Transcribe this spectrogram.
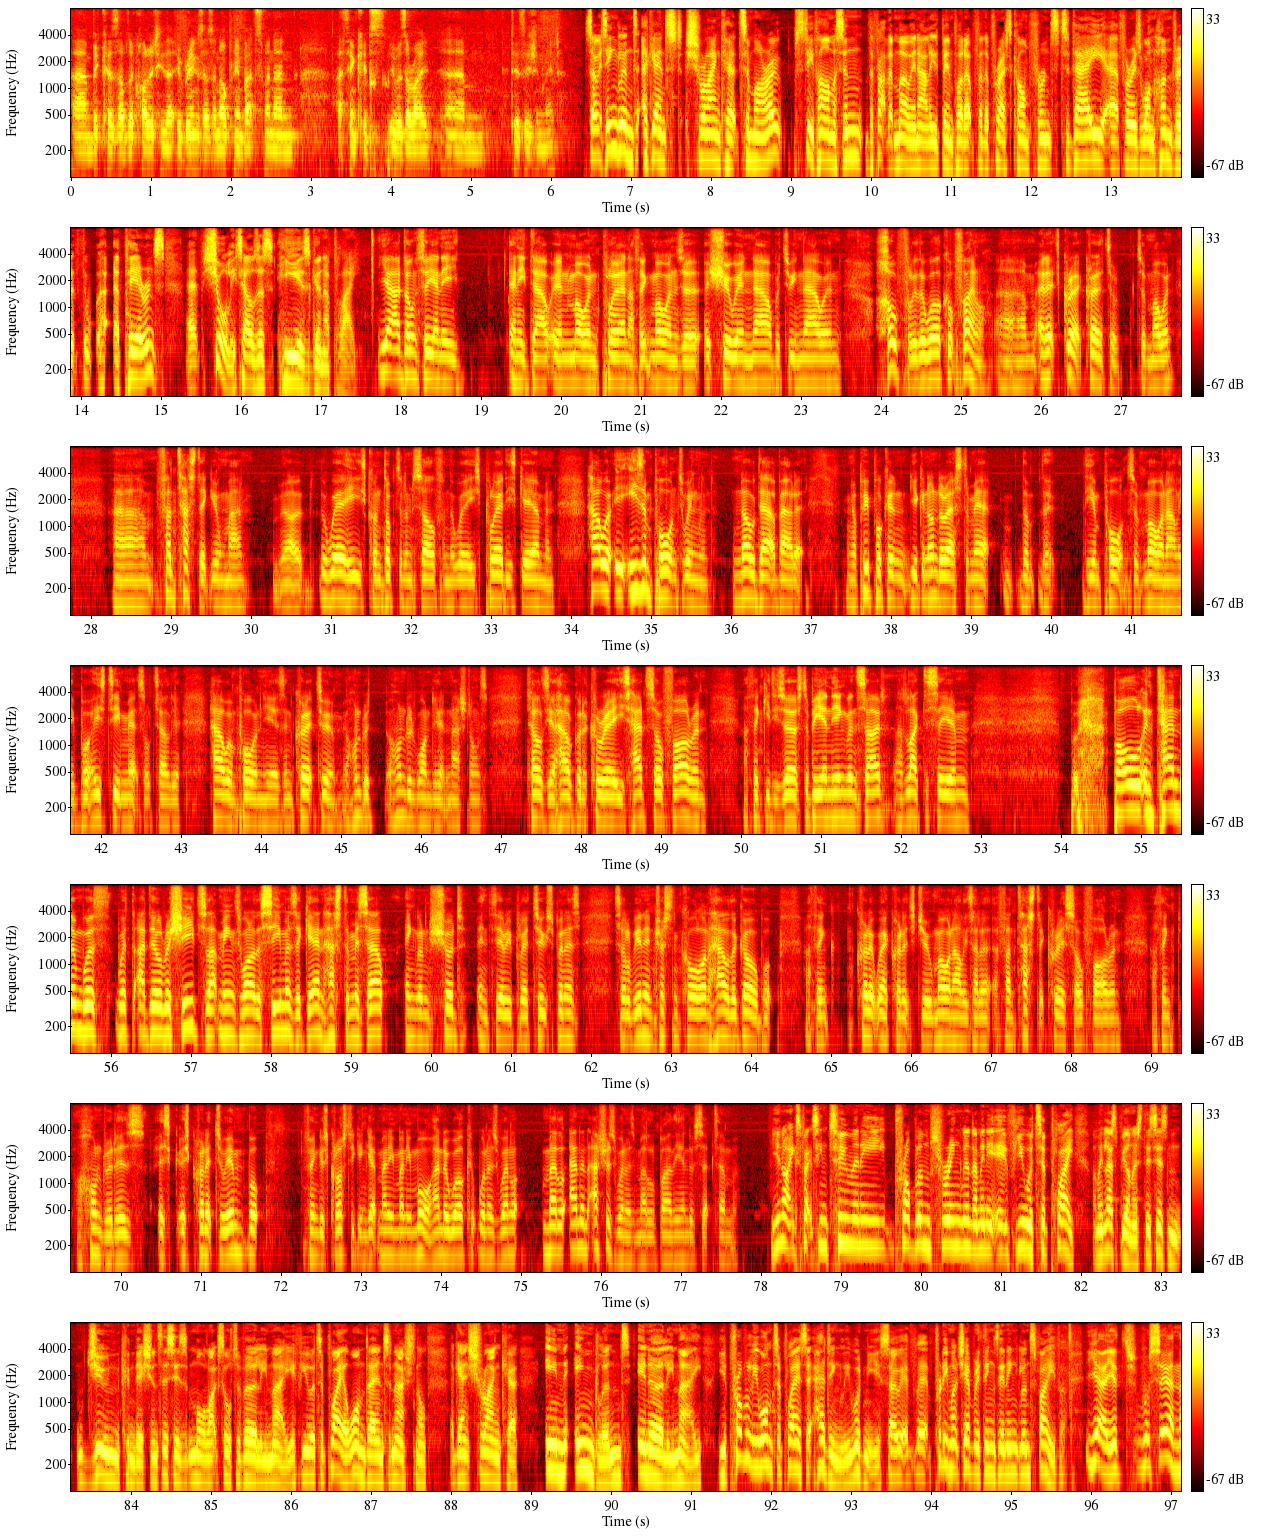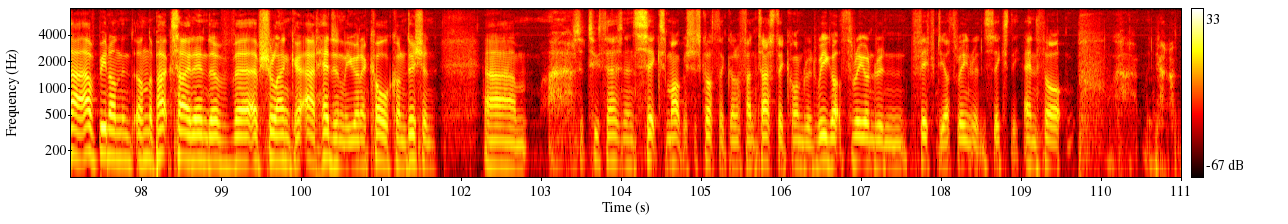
um, because of the quality that he brings as an opening batsman, and I think it's it was the right um, decision made. So it's England against Sri Lanka tomorrow. Steve Harmison, the fact that Moeen Ali's been put up for the press conference today uh, for his 100th uh, appearance uh, surely tells us he is going to play. Yeah, I don't see any any doubt in Moeen playing. I think Moeen's a, a shoe in now between now and hopefully the World Cup final. Um, and it's great credit to, to. Um, fantastic young man. Uh, the way he's conducted himself and the way he's played his game and how he's important to England, no doubt about it. You know, people can you can underestimate the the, the importance of Moeen Ali, but his teammates will tell you how important he is. And credit to him, 100, 100 one day internationals tells you how good a career he's had so far, and I think he deserves to be in the England side. I'd like to see him bowl in tandem with, with Adil Rashid, so that means one of the seamers again has to miss out. England should, in theory, play two spinners, so it'll be an interesting call on how they go. But I think credit where credit's due. Moeen Ali's had a, a fantastic career so far, and I think 100 is, is is credit to him. But fingers crossed he can get many, many more, and a World Cup winners medal and an Ashes winners medal by the end of September. You're not expecting too many problems for England? I mean, if you were to play, I mean, let's be honest, this isn't June conditions, this is more like sort of early May. If you were to play a one day international against Sri Lanka in England in early May, you'd probably want to play it at Headingley, wouldn't you? So it, pretty much everything's in England's favour. Yeah, you're saying that. I've been on on the backside end of, uh, of Sri Lanka at Headingley in a cold condition. Um, was it 2006? Marcus Trescothick got a fantastic 100. We got 350 or 360 and thought,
